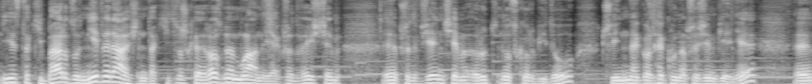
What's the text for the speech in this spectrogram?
jest taki bardzo niewyraźny, taki troszkę rozmemłany, jak przed wejściem, e, przed wzięciem rutinoskorbidu, czy innego leku na przeziębienie. E,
